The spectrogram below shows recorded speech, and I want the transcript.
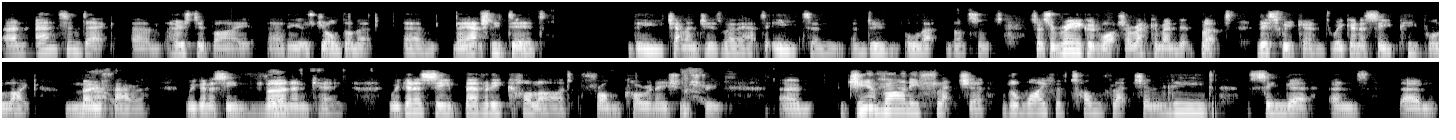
And Ant and Dec, um, hosted by uh, I think it was Joel Dommett, um, they actually did the challenges where they had to eat and, and do all that nonsense. So it's a really good watch. I recommend it. But this weekend, we're going to see people like Mo Wow. Farah. We're going to see Vernon Kay. We're going to see Beverley Callard from Coronation Street. Um, Giovanna Fletcher, the wife of Tom Fletcher, lead singer and um,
